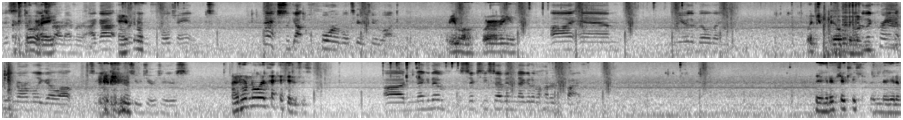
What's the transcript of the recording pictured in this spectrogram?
This is the Alright. best route ever. I got Everyone- freaking full chain. I actually got horrible tier two luck. Rewall, where are you? I am near the building. Which building? Go to the crane that we normally go up to get tier two tier twos. I don't know what that is. Uh, negative 67, negative 105. Negative 67, negative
